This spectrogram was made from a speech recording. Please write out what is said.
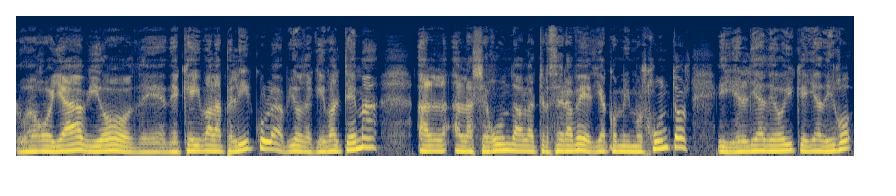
luego ya vio de, de qué iba la película, vio de qué iba el tema. A la segunda o la tercera vez ya comimos juntos y el día de hoy, que ya digo,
